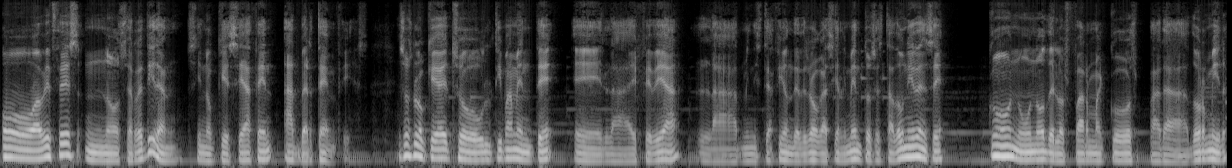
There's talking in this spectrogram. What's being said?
O a veces no se retiran, sino que se hacen advertencias. Eso es lo que ha hecho últimamente eh, la FDA, la Administración de Drogas y Alimentos estadounidense, con uno de los fármacos para dormir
